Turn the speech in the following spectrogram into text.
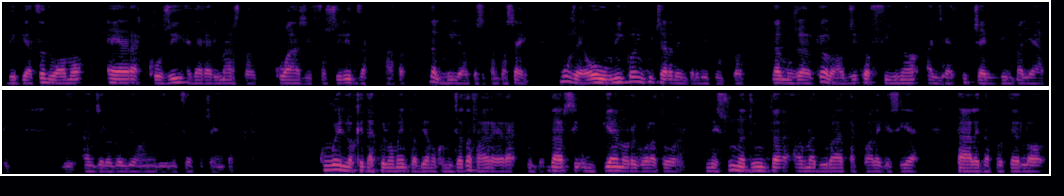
di Piazza Duomo era così ed era rimasto quasi fossilizzato dal 1876. Museo unico in cui c'era dentro di tutto, dal museo archeologico fino agli uccelli impagliati di Angelo Doglioni di inizio Ottocento quello che da quel momento abbiamo cominciato a fare era appunto darsi un piano regolatore, nessuna giunta a una durata quale che sia tale da poterlo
